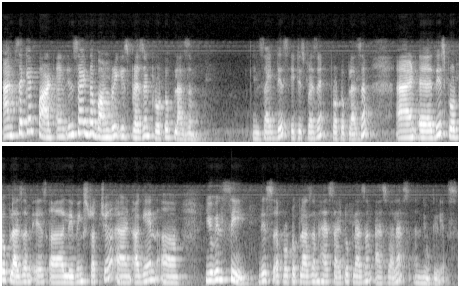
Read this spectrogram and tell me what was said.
and second part and inside the boundary is present protoplasm. Inside this it is present protoplasm. And uh, this protoplasm is a living structure. And again uh, you will see this uh, protoplasm has cytoplasm as well as a nucleus.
